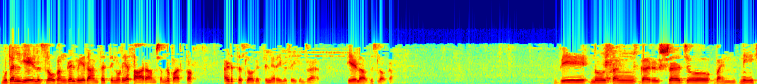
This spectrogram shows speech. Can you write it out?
முதல் ஏழு ஸ்லோகங்கள் வேதாந்தத்தினுடைய சாராம்சம்னு பார்த்தோம். அடுத்த ஸ்லோகத்தில் நிறைவு செய்கின்றார். ஏழாவது ஸ்லோகம் वेणुसङ्घर्षजो वह्निः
